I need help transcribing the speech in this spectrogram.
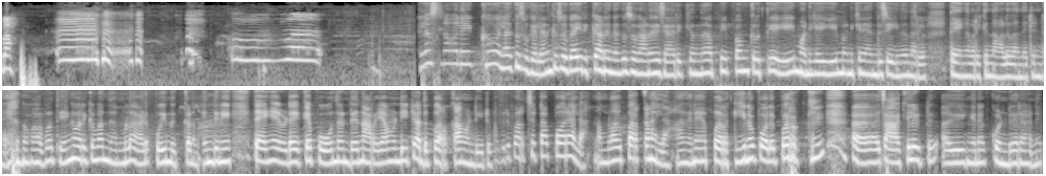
വാ. ഹലോ അസ്സാം വലൈക്കും എല്ലാവർക്കും സുഖമല്ല എനിക്ക് സുഖമായിരിക്കുകയാണ് നിങ്ങൾക്ക് സുഖമാണ് വിചാരിക്കുന്നത് അപ്പോൾ ഇപ്പം കൃത്യം ഏഴ് മണിയായി ഏഴ് മണിക്ക് ഞാൻ എന്ത് ചെയ്യുന്നതെന്ന് അറിയോ തേങ്ങ പറിക്കുന്ന ആൾ വന്നിട്ടുണ്ടായിരുന്നു. അപ്പോൾ തേങ്ങ പറിക്കുമ്പോൾ നമ്മൾ അവിടെ പോയി നിൽക്കണം എന്തിന്? തേങ്ങ എവിടെയൊക്കെ പോകുന്നുണ്ട് എന്ന് അറിയാൻ വേണ്ടിയിട്ട് അത് പെറുക്കാൻ വേണ്ടിയിട്ടും. അവർ പറിച്ചിട്ടാൽ പോരല്ല. നമ്മളത് പെറുക്കണമല്ല അങ്ങനെ പെറുക്കീനെ പോലെ പെറുക്കി ചാക്കിലിട്ട് അത് ഇങ്ങനെ കൊണ്ടുവരാണ്.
